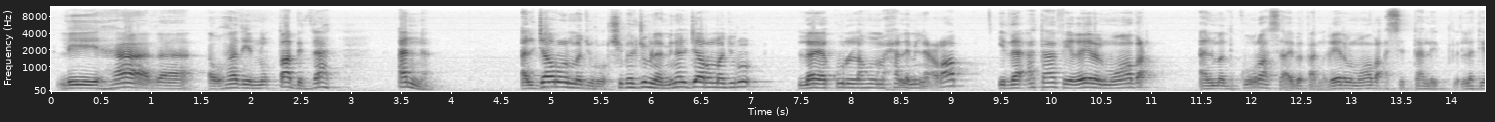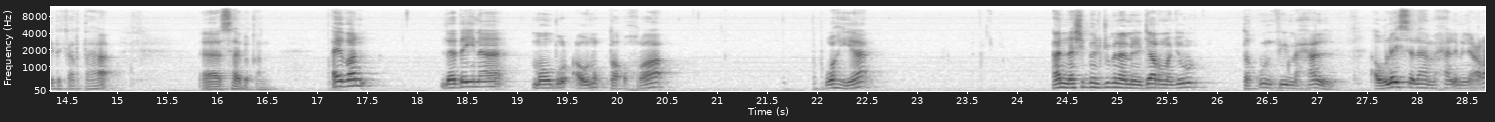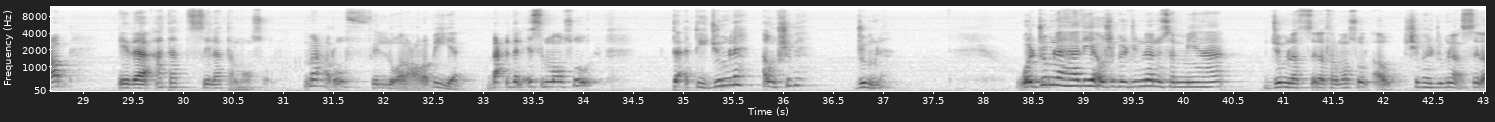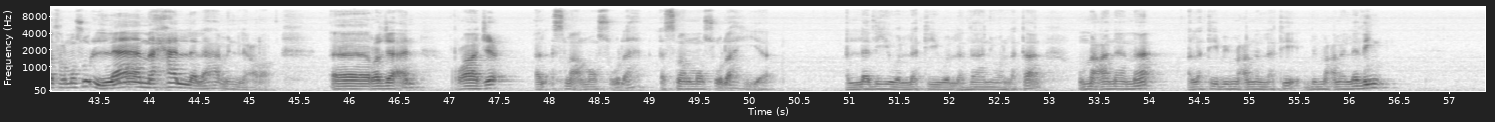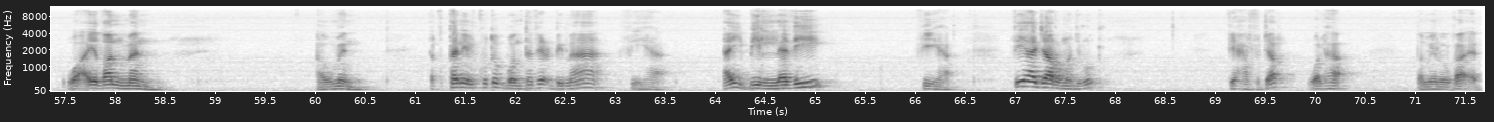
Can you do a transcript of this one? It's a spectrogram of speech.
لهذا أو هذه النقطة بالذات أن الجار والمجرور شبه الجملة من الجار والمجرور لا يكون له محل من الإعراب إذا أتى في غير المواضع المذكورة سابقا غير المواضع الستة التي ذكرتها آه، سابقا. أيضا لدينا موضوع أو نقطة أخرى وهي أن شبه الجملة من الجار والمجرور تكون في محل أو ليس لها محل من الإعراب إذا أتت صلة الموصول. معروف في اللغة العربية بعد الاسم الموصول تأتي جملة أو شبه جملة. والجملة هذه أو شبه الجملة نسميها جملة صلة الموصول أو شبه الجملة صلة الموصول لا محل لها من الإعراب. آه رجاء راجع الأسماء الموصولة. الأسماء الموصولة هي الذي والتي واللذان واللتان ومعنا ما التي بمعنى التي بمعنى الذي وأيضا من أو من. اقتني الكتب وانتفع بما فيها أي بالذي فيها. فيها جار ومجرور في حرف جر والهاء ضمير الغائب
